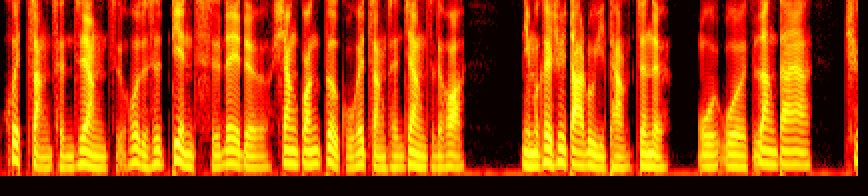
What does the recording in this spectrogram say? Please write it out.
会长成这样子，或者是电池类的相关个股会长成这样子的话，你们可以去大陆一趟。真的，我我让大家去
